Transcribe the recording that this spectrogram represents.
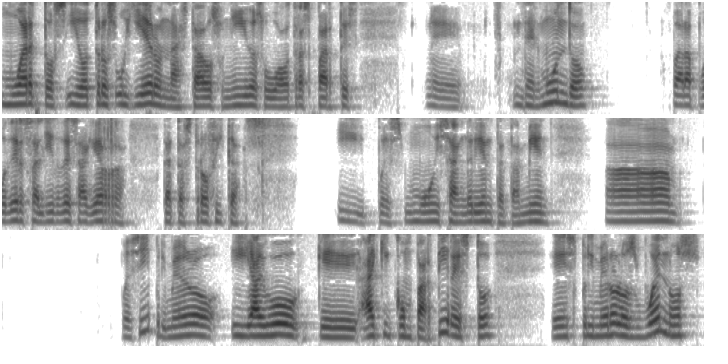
muertos y otros huyeron a Estados Unidos u a otras partes eh, del mundo para poder salir de esa guerra catastrófica y pues muy sangrienta también. Ah, pues sí, primero, y algo que hay que compartir esto, es primero los buenos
